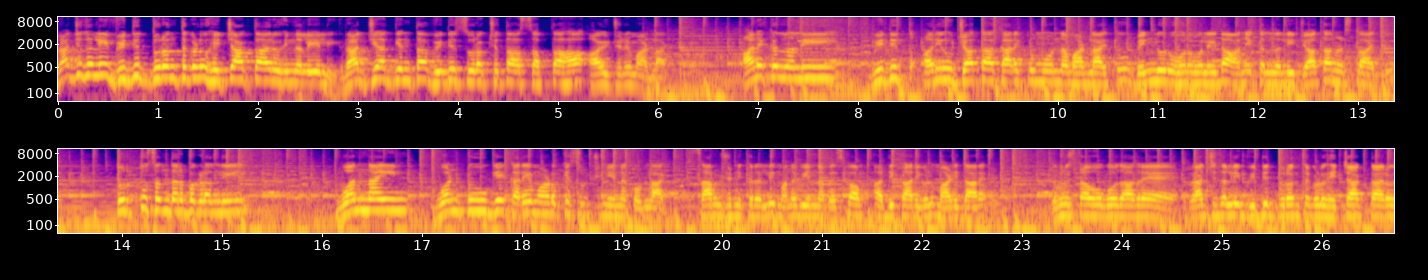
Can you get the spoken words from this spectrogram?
ರಾಜ್ಯದಲ್ಲಿ ವಿದ್ಯುತ್ ದುರಂತಗಳು ಹೆಚ್ಚಾಗ್ತಾ ಇರೋ ಹಿನ್ನೆಲೆಯಲ್ಲಿ ರಾಜ್ಯಾದ್ಯಂತ ವಿದ್ಯುತ್ ಸುರಕ್ಷತಾ ಸಪ್ತಾಹ ಆಯೋಜನೆ ಮಾಡಲಾಗಿದೆ ಆನೇಕಲ್ನಲ್ಲಿ ವಿದ್ಯುತ್ ಅರಿವು ಜಾಥಾ ಕಾರ್ಯಕ್ರಮವನ್ನು ಮಾಡಲಾಯಿತು. ಬೆಂಗಳೂರು ಹೊರವಲಯದ ಆನೇಕಲ್ನಲ್ಲಿ ಜಾಥಾ ನಡೆಸಲಾಯಿತು. ತುರ್ತು ಸಂದರ್ಭಗಳಲ್ಲಿ ಒನ್ ನೈನ್ ಒನ್ ಟೂಗೆ ಕರೆ ಮಾಡೋಕ್ಕೆ ಸೂಚನೆಯನ್ನು ಕೊಡಲಾಗಿದೆ. ಸಾರ್ವಜನಿಕರಲ್ಲಿ ಮನವಿಯನ್ನು ಬೆಸ್ಕಾಂ ಅಧಿಕಾರಿಗಳು ಮಾಡಿದ್ದಾರೆ. ಗಮನಿಸ್ತಾ ಹೋಗೋದಾದರೆ ರಾಜ್ಯದಲ್ಲಿ ವಿದ್ಯುತ್ ದುರಂತಗಳು ಹೆಚ್ಚಾಗ್ತಾ ಇರೋ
